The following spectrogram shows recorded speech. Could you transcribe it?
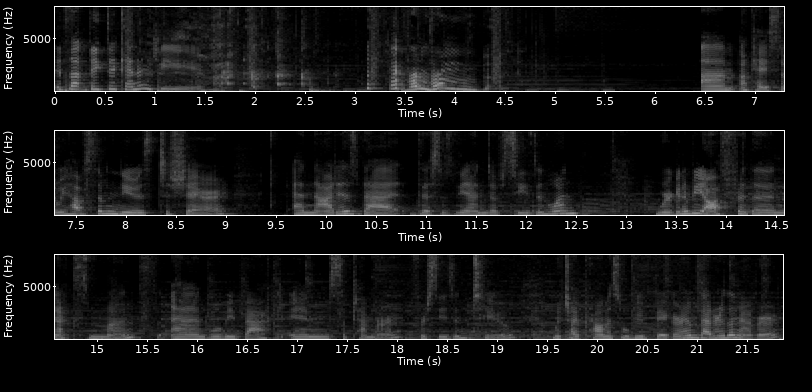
It's that big dick energy. vroom vroom. Um, okay, so we have some news to share. and that is that this is the end of season one. We're going to be off for the next month, and we'll be back in September for season two, which I promise will be bigger and better than ever.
